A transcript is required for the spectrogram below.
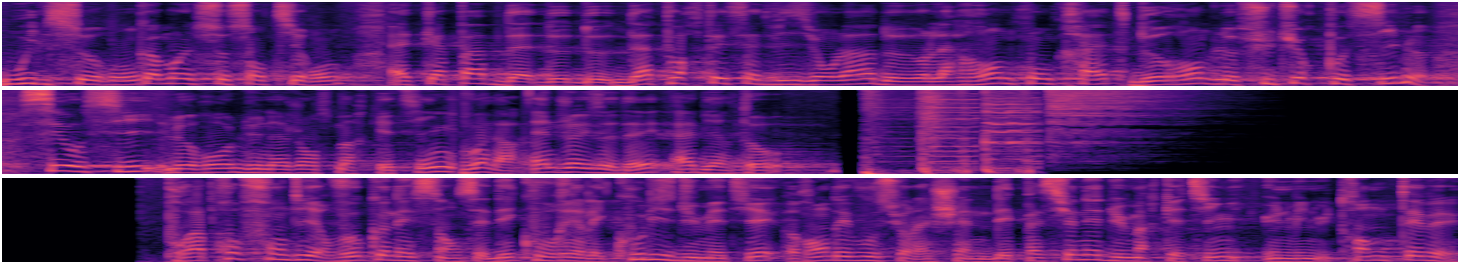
où ils seront, comment ils se sentiront, être capable d'apporter cette vision-là, de la rendre concrète, de rendre le futur possible. C'est aussi le rôle d'une agence marketing. Voilà, enjoy the day, à bientôt. Pour approfondir vos connaissances et découvrir les coulisses du métier, rendez-vous sur la chaîne des passionnés du marketing 1 minute 30 TV.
